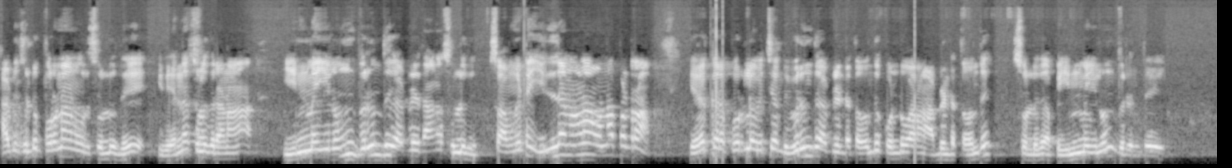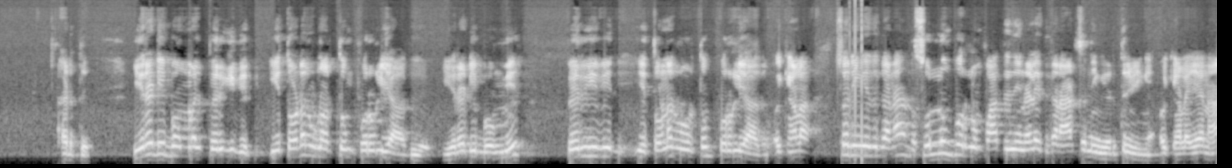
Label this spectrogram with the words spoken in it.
அப்படின்னு சொல்லிட்டு புறநானூறு சொல்லுது. இது என்ன சொல்லுதுறானா இன்மையிலும் விருந்து அப்படிதாங்க சொல்லுது. ஸோ அவங்ககிட்ட இல்லைனாலும் அவன் என்ன பண்றான்? இறக்குற பொருளை வச்சு அந்த விருந்து அப்படின்றத வந்து கொண்டு வரான் அப்படின்றத வந்து சொல்லுது. அப்ப இன்மையிலும் விருந்து. அடுத்து இரடி பொம்மல் பெருகிவிர். இத்தொடர் உணர்த்தும் பொருள் யாது? இரடி பொம்மீர் பெருகுவீர் இத்தொடர் உணர்த்தும் பொருள் யாது. ஓகேங்களா ஸோ நீங்கள் இதுக்கான அந்த சொல்லும் பொருளும் பார்த்ததுனால இதுக்கான ஆன்சர் நீங்கள் எடுத்துருவீங்க. ஓகேங்களா ஏன்னா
